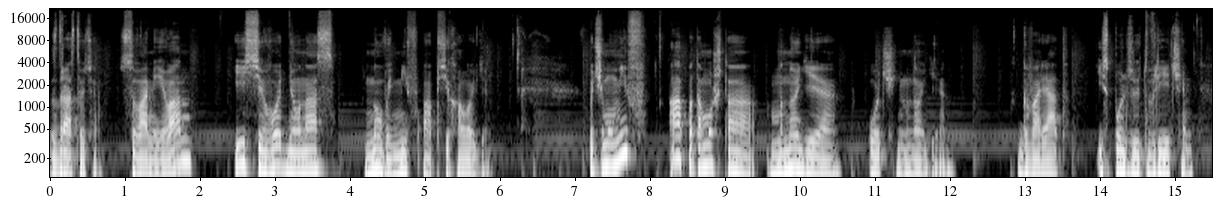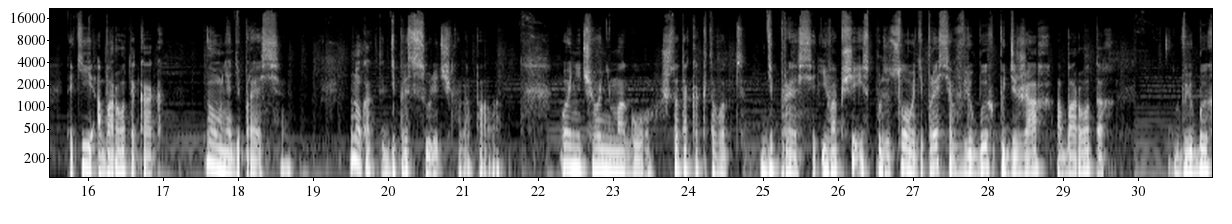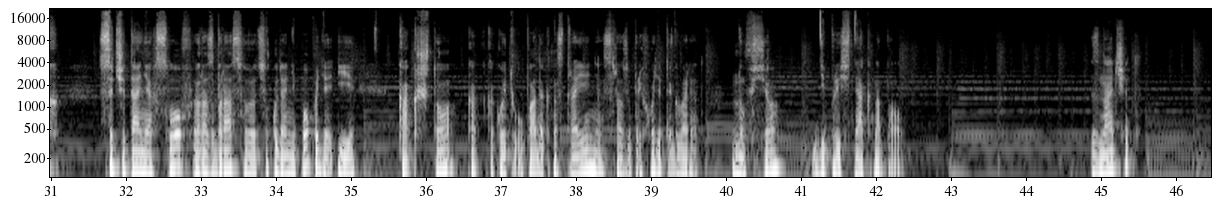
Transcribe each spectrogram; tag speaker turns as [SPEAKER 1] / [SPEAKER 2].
[SPEAKER 1] Здравствуйте, с вами Иван, и сегодня у нас новый миф о психологии. Почему миф? А потому что многие, очень многие говорят, используют в речи такие обороты, как «ну, у меня депрессия», «ну, как-то депрессулечка напала», «ой, ничего не могу», что-то как-то вот депрессия. И вообще используют слово депрессия в любых падежах, оборотах, в любых сочетаниях слов разбрасываются куда ни попадя, и как что, как какой-то упадок настроения сразу приходят и говорят, ну все, депресняк напал. Значит,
